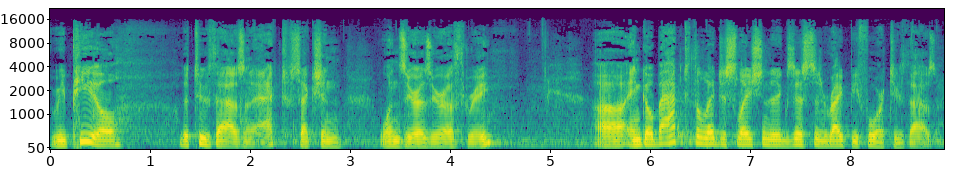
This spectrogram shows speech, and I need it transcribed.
repeal the 2000 Act, Section 1003, uh, and go back to the legislation that existed right before 2000.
